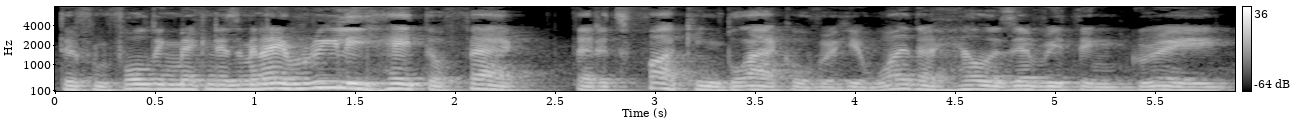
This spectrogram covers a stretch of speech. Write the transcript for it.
different folding mechanism. And I really hate the fact that it's fucking black over here. Why the hell is everything gray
